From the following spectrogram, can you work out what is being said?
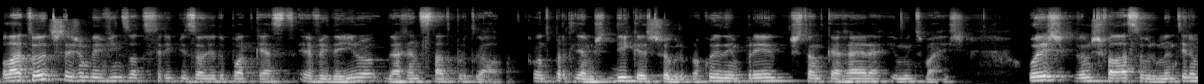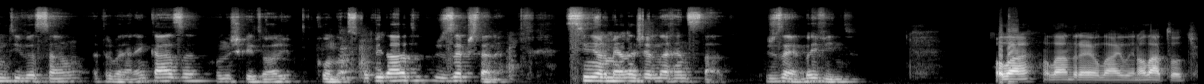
Olá a todos, sejam bem-vindos ao terceiro episódio do podcast Everyday Hero da Randstad Portugal, onde partilhamos dicas sobre procura de emprego, gestão de carreira e muito mais. Hoje vamos falar sobre manter a motivação a trabalhar em casa ou no escritório com o nosso convidado, José Pestana, Senior Manager na Randstad. José, bem-vindo. Olá, olá André, olá Helena, olá a todos.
